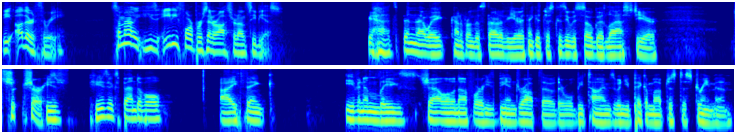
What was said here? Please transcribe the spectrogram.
the other three. Somehow he's 84% rostered on CBS. Yeah, it's been that way kind of from the start of the year. I think it's just because he was so good last year. sh- sure, he's he's expendable. I think even in leagues shallow enough where he's being dropped, though, there will be times when you pick him up just to stream him.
